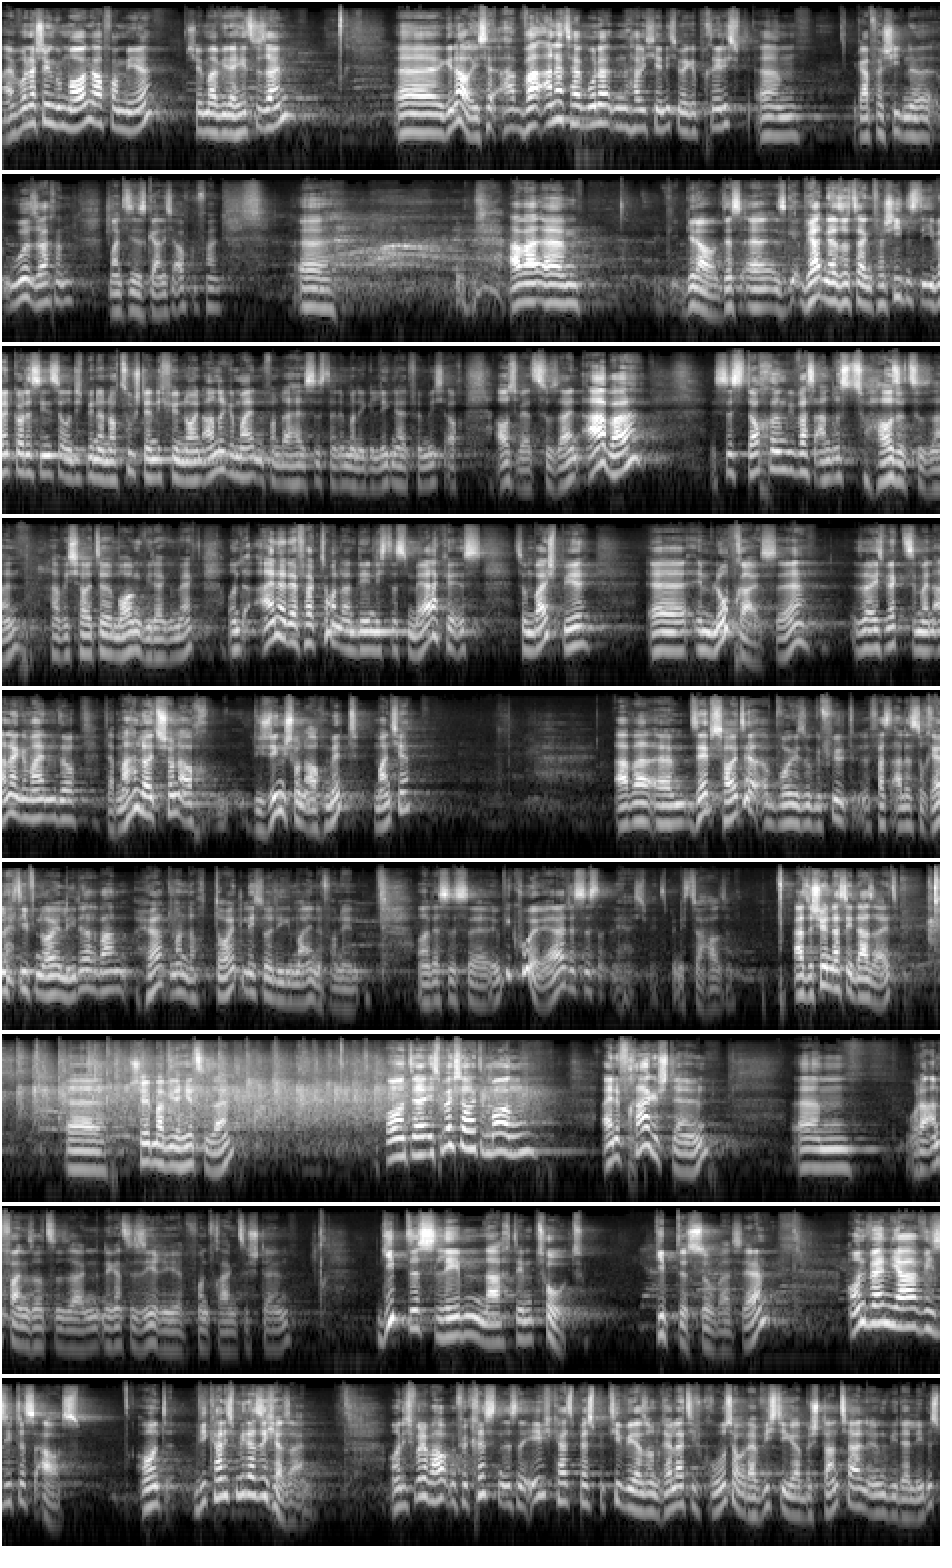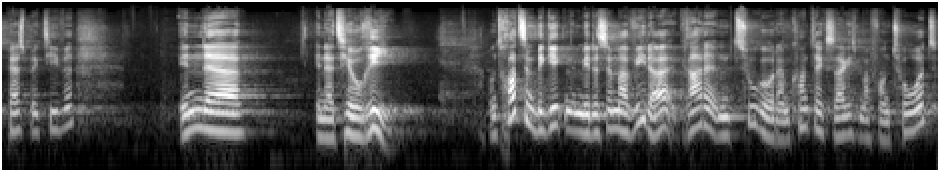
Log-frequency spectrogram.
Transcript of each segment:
Einen wunderschönen guten Morgen auch von mir. Schön mal wieder hier zu sein. Äh, genau, ich war anderthalb Monaten, habe ich hier nicht mehr gepredigt. Ähm, gab verschiedene Ursachen. Manchen ist gar nicht aufgefallen. Äh, aber ähm, genau, das, äh, wir hatten ja sozusagen verschiedenste Eventgottesdienste und ich bin dann noch zuständig für neun andere Gemeinden. Von daher ist es dann immer eine Gelegenheit für mich, auch auswärts zu sein. Aber es ist doch irgendwie was anderes, zu Hause zu sein, habe ich heute Morgen wieder gemerkt. Und einer der Faktoren, an denen ich das merke, ist zum Beispiel äh, im Lobpreis. Ja? Also ich merke es in meinen anderen Gemeinden so, da machen Leute schon auch, die singen schon auch mit, manche. Aber ähm, selbst heute, obwohl so gefühlt fast alles so relativ neue Lieder waren, hört man doch deutlich so die Gemeinde von hinten. Und das ist äh, irgendwie cool, ja. Das ist, ja, ich, jetzt bin ich zu Hause. Also schön, dass ihr da seid. Äh, schön mal wieder hier zu sein. Und äh, ich möchte heute Morgen eine Frage stellen ähm, oder anfangen sozusagen, eine ganze Serie von Fragen zu stellen. Gibt es Leben nach dem Tod? Gibt es sowas? Ja? Und wenn ja, wie sieht es aus? Und wie kann ich mir da sicher sein? Und ich würde behaupten, für Christen ist eine Ewigkeitsperspektive ja so ein relativ großer oder wichtiger Bestandteil irgendwie der Lebensperspektive in der, in der Theorie. Und trotzdem begegnet mir das immer wieder, gerade im Zuge oder im Kontext, sage ich mal, von Tod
